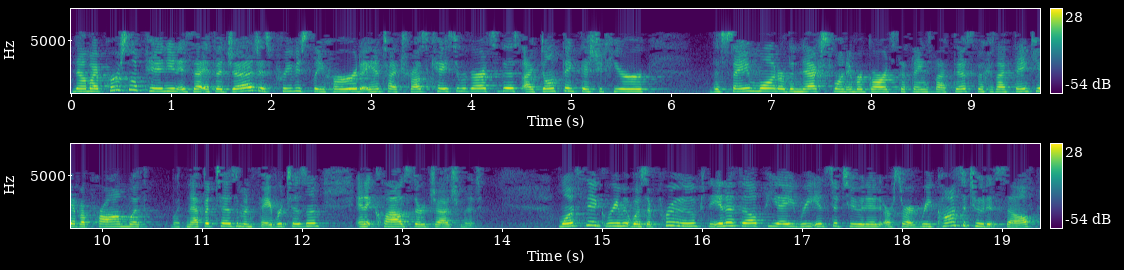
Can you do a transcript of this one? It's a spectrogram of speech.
Now, my personal opinion is that if a judge has previously heard an antitrust case in regards to this, I don't think they should hear the same one or the next one in regards to things like this because I think you have a problem with, with nepotism and favoritism and it clouds their judgment. Once the agreement was approved, the NFLPA reinstituted, or sorry, reconstituted itself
